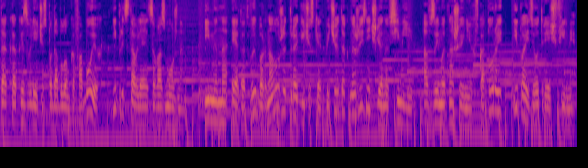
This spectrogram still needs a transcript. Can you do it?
так как извлечь из-под обломков обоих не представляется возможным. Именно этот выбор наложит трагический отпечаток на жизни членов семьи, о взаимоотношениях в которой и пойдет речь в фильме.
